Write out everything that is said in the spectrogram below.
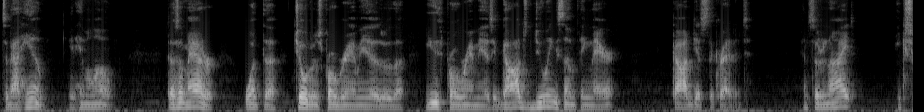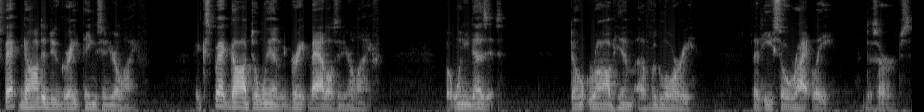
It's about Him and Him alone. Doesn't matter what the children's program is or the youth program is. If God's doing something there, God gets the credit. And so tonight, expect God to do great things in your life. Expect God to win great battles in your life. But when He does it, don't rob Him of the glory that He so rightly deserves.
